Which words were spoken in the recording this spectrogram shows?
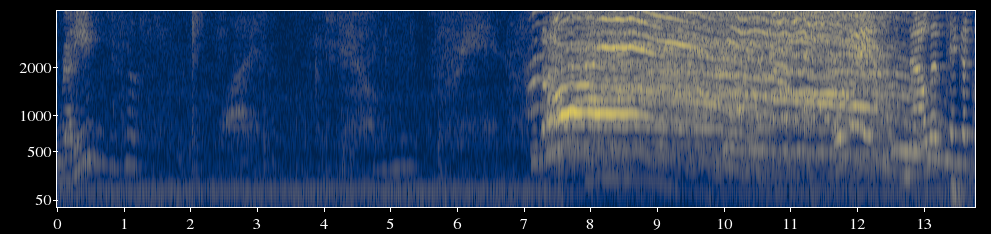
Ready? One, two, three. Okay, now let's take a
